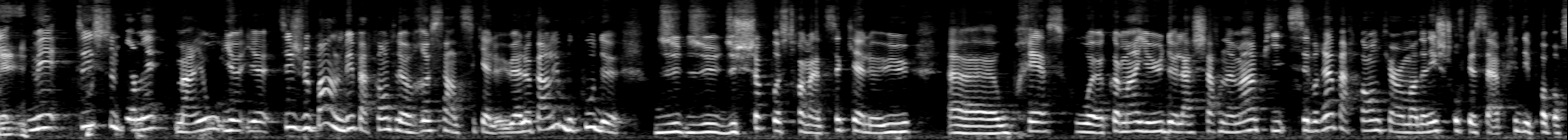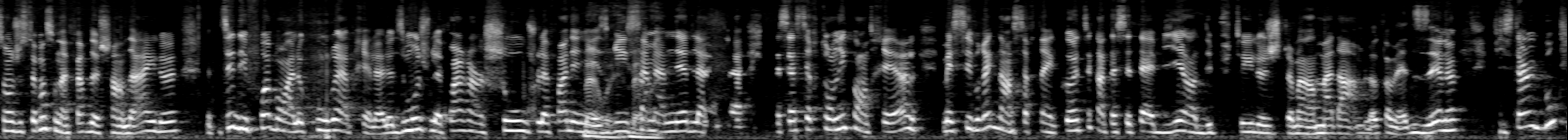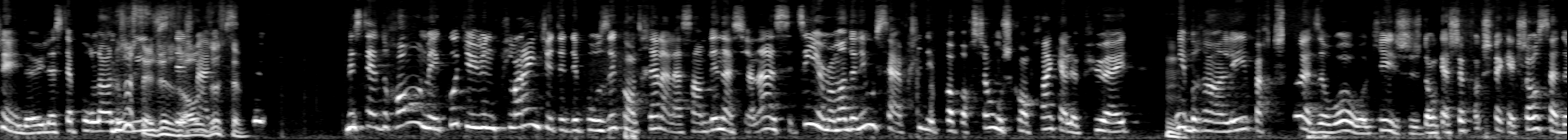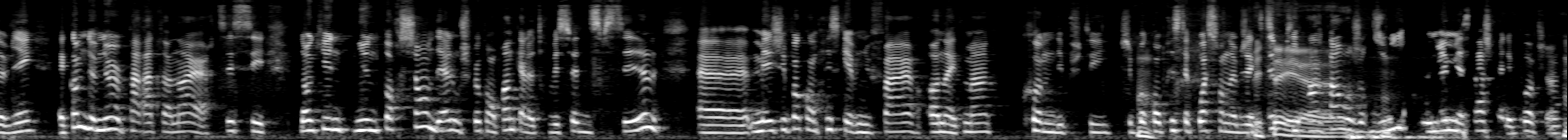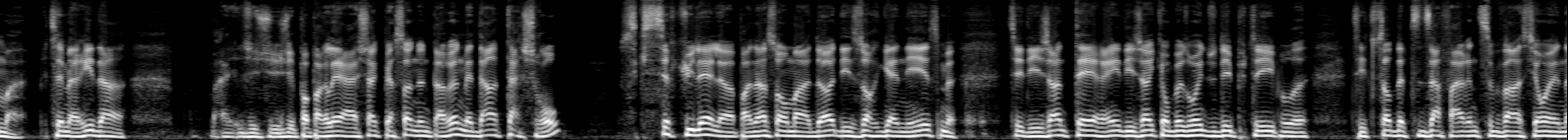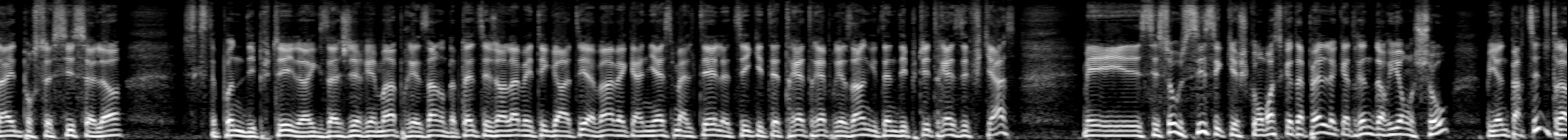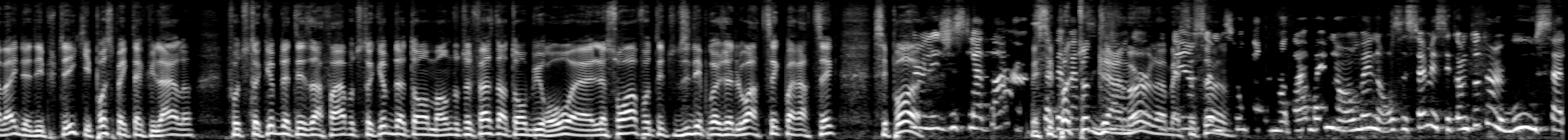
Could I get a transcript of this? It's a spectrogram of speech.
mais, tu sais, si tu me permets, Mario, il y a, y a tu sais, je veux pas enlever par contre le ressenti qu'elle a eu. Elle a parlé beaucoup de du, du, du choc post-traumatique qu'elle a eu, euh, ou presque, ou euh, comment il y a eu de l'acharnement. Puis c'est vrai par contre qu'à un moment donné, je trouve que ça a pris des proportions. Justement, son affaire de chandail, là. Tu sais, des fois, bon, elle a couru après. Là. Elle a dit, moi, je voulais faire un show, je voulais faire des ben niaiseries, ben ça m'amenait de la, Ça s'est retourné contre elle. Mais c'est vrai que dans certains cas, tu sais, quand elle s'était habillée en députée, là, justement, en madame, là, comme elle disait, là. Puis c'était un beau clin d'œil, C'était pour l'enlever. c'était juste drôle. Mais c'était drôle, mais écoute, il y a eu une plainte qui a été déposée contre elle à l'Assemblée nationale. Tu sais, il y a un moment donné où ça a pris des proportions où je comprends qu'elle a pu être hmm. ébranlée par tout ça, à dire wow, ok. donc à chaque fois que je fais quelque chose, ça devient, elle est comme devenu un paratonnerre. Tu sais, c'est donc il y, a une, portion d'elle où je peux comprendre qu'elle a trouvé ça difficile, euh, mais j'ai pas compris ce qu'elle est venue faire honnêtement comme députée. J'ai pas hmm. compris c'était quoi son objectif. Puis euh, encore aujourd'hui, le même message qu'à l'époque. Ouais. Tu sais, Marie, dans ben, j'ai pas parlé à chaque personne une par une, mais dans Tachereau, ce qui circulait là pendant son mandat, des organismes, des gens de terrain, des gens qui ont besoin du député pour euh, toutes sortes de petites affaires, une subvention, une aide pour ceci, cela. C'était pas une députée là, exagérément présente. Peut-être ces gens-là avaient été gâtés avant avec Agnès Maltais, là, qui était très, très présente, qui était une députée très efficace. Mais c'est ça aussi, c'est que je comprends ce que tu appelles le Catherine Dorion Show, mais il y a une partie du travail de député qui est pas spectaculaire. Là. Faut que tu t'occupes de tes affaires, faut que tu t'occupes de ton monde, faut que tu le fasses dans ton bureau. Euh, le soir, faut que tu étudies des projets de loi article par article. C'est pas... Un législateur. Mais c'est pas tout glamour, là. Mais c'est ça. Ben non, ben non, c'est ça, mais c'est comme tout un bout où ça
